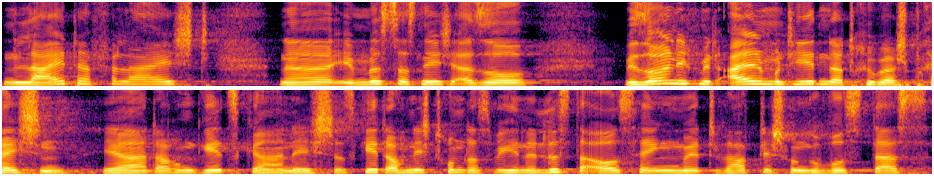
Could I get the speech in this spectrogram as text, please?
ein Leiter vielleicht. Ne? Ihr müsst das nicht, also wir sollen nicht mit allem und jedem darüber sprechen. Ja, darum geht es gar nicht. Es geht auch nicht darum, dass wir hier eine Liste aushängen mit, habt ihr schon gewusst das,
